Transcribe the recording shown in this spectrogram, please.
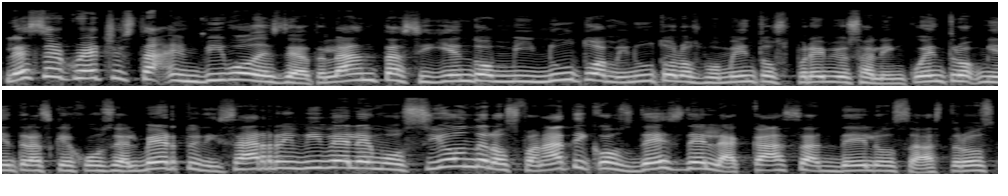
Lester Gretsch está en vivo desde Atlanta, siguiendo minuto a minuto los momentos previos al encuentro, mientras que José Alberto Irizarry vive la emoción de los fanáticos desde la casa de los Astros.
